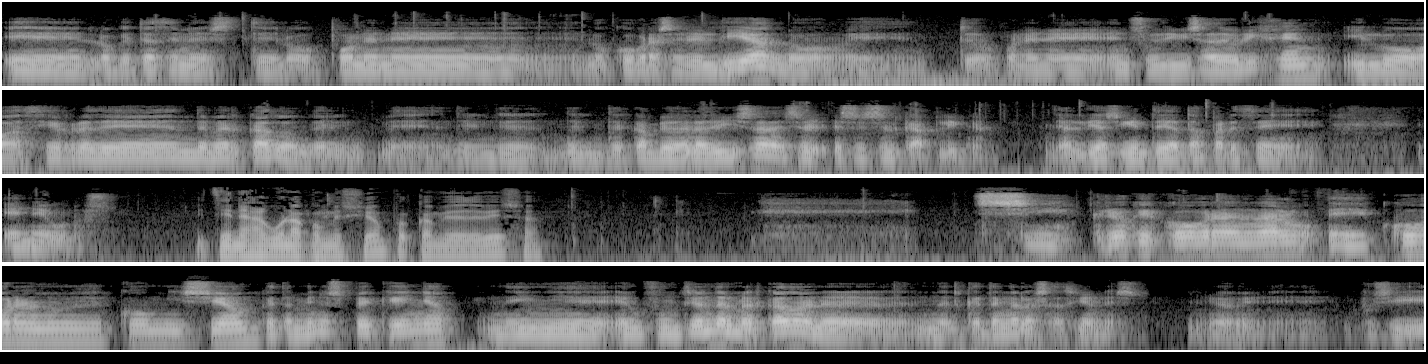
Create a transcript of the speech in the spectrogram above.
eh, lo que te hacen es te lo ponen, eh, lo cobras en el día, lo, eh, te lo ponen en su divisa de origen y luego a cierre de, de mercado del, de- de- de- del intercambio de la divisa, ese, ese es el que aplican. Y al día siguiente ya te aparece en euros. ¿Y tienes alguna comisión por cambio de divisa? Sí, creo que cobran algo, eh, cobran una comisión que también es pequeña eh, en función del mercado en el, en el que tengan las acciones. Eh, Pues si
